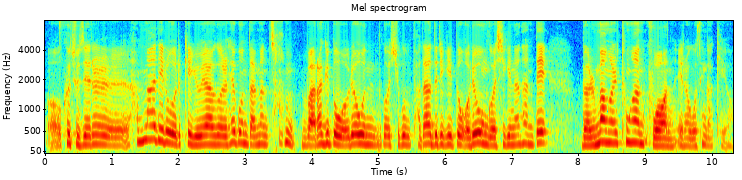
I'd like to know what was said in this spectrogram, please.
어, 그 주제를 한마디로 이렇게 요약을 해본다면 참 말하기도 어려운 것이고 받아들이기도 어려운 것이기는 한데 멸망을 통한 구원이라고 생각해요.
